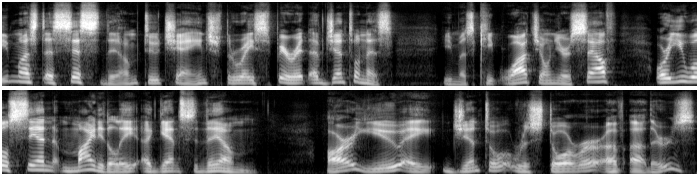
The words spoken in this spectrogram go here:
You must assist them to change through a spirit of gentleness. You must keep watch on yourself, or you will sin mightily against them. Are you a gentle restorer of others?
